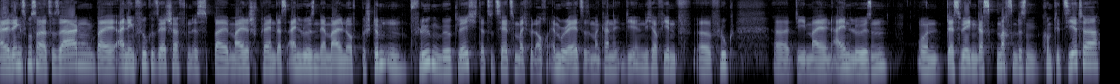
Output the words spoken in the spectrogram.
Allerdings muss man dazu sagen, bei einigen Fluggesellschaften ist bei Mileage Plan das Einlösen der Meilen nur auf bestimmten Flügen möglich. Dazu zählt zum Beispiel auch Emirates. Also man kann die nicht auf jeden äh, Flug äh, die Meilen einlösen. Und deswegen, das macht es ein bisschen komplizierter,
